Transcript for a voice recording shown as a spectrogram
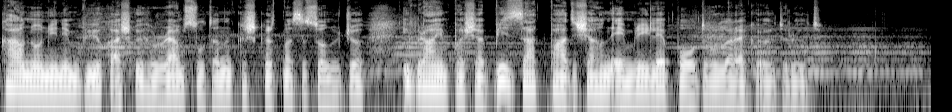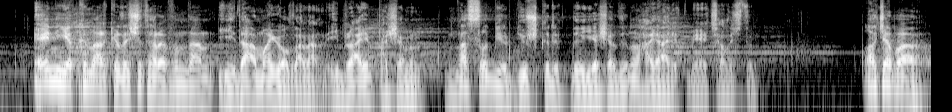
Kanuni'nin büyük aşkı Hürrem Sultan'ın kışkırtması sonucu İbrahim Paşa bizzat padişahın emriyle boğdurularak öldürüldü. En yakın arkadaşı tarafından idama yollanan İbrahim Paşa'nın nasıl bir düş kırıklığı yaşadığını hayal etmeye çalıştım. Acaba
